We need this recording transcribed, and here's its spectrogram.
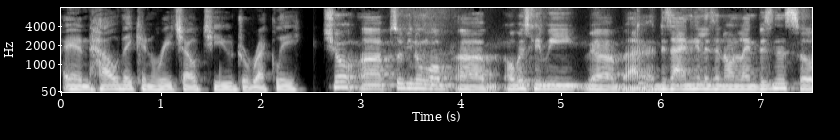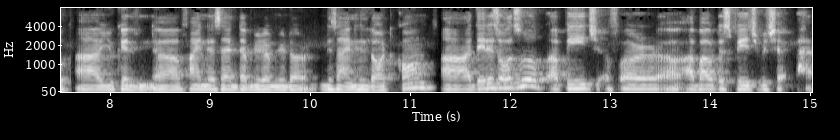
and how they can reach out to you directly Sure. Uh, so, you know, uh, obviously, we uh, Design Hill is an online business. So, uh, you can uh, find us at www.designhill.com. Uh, there is also a page for about us page which ha-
